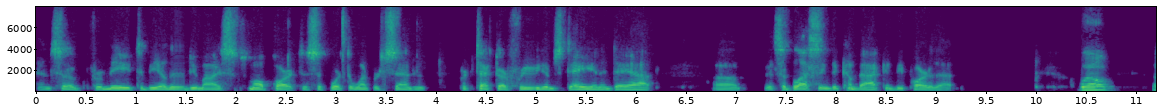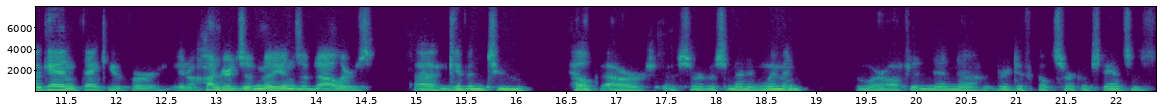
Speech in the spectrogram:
And so for me to be able to do my small part to support the 1% who protect our freedoms day in and day out, uh, it's a blessing to come back and be part of that. Well, again, thank you for you know hundreds of millions of dollars uh, given to help our uh, servicemen and women who are often in uh, very difficult circumstances.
